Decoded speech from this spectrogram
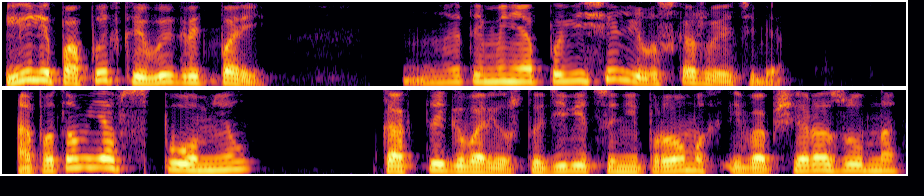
или попыткой выиграть пари. Это меня повеселило, скажу я тебе. А потом я вспомнил, как ты говорил, что девица не промах и вообще разумна.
